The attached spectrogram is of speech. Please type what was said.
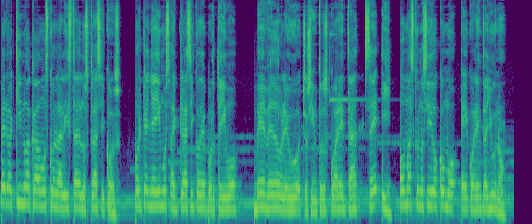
Pero aquí no acabamos con la lista de los clásicos, porque añadimos al clásico deportivo BBW 840 CI, o más conocido como E41,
